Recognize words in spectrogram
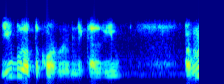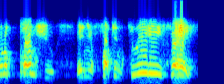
You blew up the courtroom because you. I want to punch you in your fucking 3D face!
